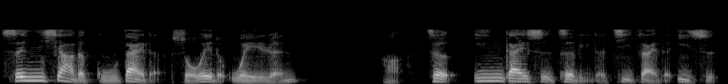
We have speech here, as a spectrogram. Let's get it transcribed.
生下的古代的所谓的伟人，啊。这应该是这里的记载的意思。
